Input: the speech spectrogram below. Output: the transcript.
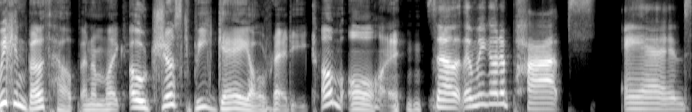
We can both help. And I'm like, oh, just be gay already. Come on. So then we go to Pops, and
